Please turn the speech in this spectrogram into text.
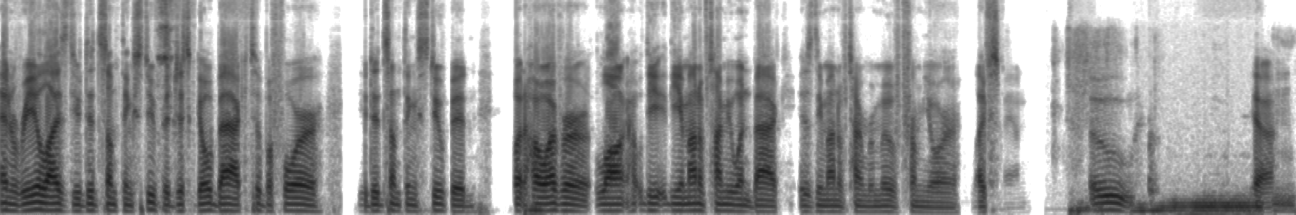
and realized you did something stupid just go back to before you did something stupid but however long the, the amount of time you went back is the amount of time removed from your lifespan oh, yeah mm.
